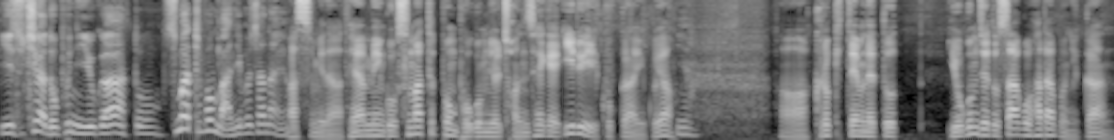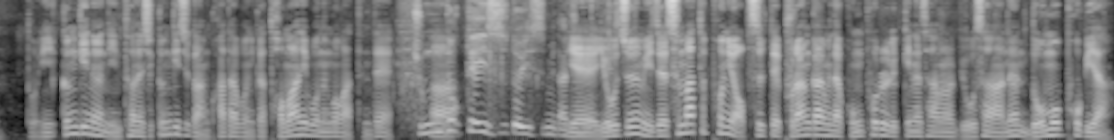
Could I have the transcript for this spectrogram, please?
이 수치가 높은 이유가 또 스마트폰 많이 보잖아요. 맞습니다. 대한민국 스마트폰 보급률 전 세계 1위 국가이고요. 예. 어, 그렇기 때문에 또 요금제도 싸고 하다 보니까 또 이 끊기는 인터넷이 끊기지도 않고 하다 보니까 더 많이 보는 것 같은데 중독돼 어, 수도 있습니다. 예, 요즘 이제 스마트폰이 없을 때 불안감이나 공포를 느끼는 사람을 묘사하는 노모포비아,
